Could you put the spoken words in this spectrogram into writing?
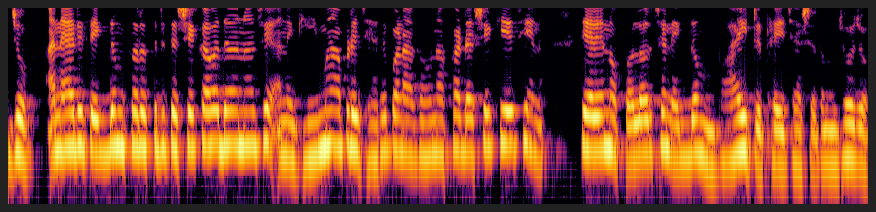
જો, આને આ રીતે એકદમ સરસ રીતે શેકાવા દેવાના છે અને ઘીમાં આપણે જ્યારે પણ આ ઘઉંના ફાડા શેકીએ છીએ ને, ત્યારે એનો કલર છે ને એકદમ વ્હાઈટ થઈ જશે. તમે જોજો.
